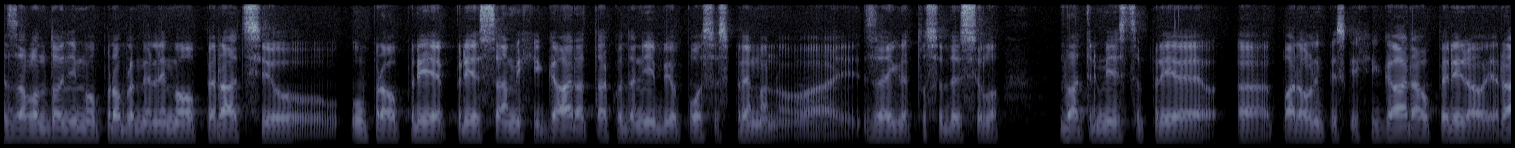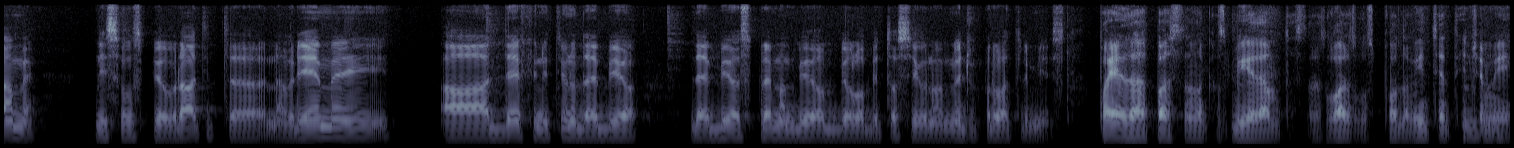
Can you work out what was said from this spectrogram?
Za London je imao problem jer je imao operaciju upravo prije, prije samih igara, tako da nije bio posve spreman ovaj, za igre. To se desilo dva, tri mjeseca prije uh, paraolimpijskih igara. Operirao je rame, se uspio vratiti eh, na vrijeme, i, a definitivno da je bio da je bio spreman, bio, bilo bi to sigurno među prva tri mjesta. Pa je da, pa sam bio jedan razgovarao s gospodinom Vincentićem i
